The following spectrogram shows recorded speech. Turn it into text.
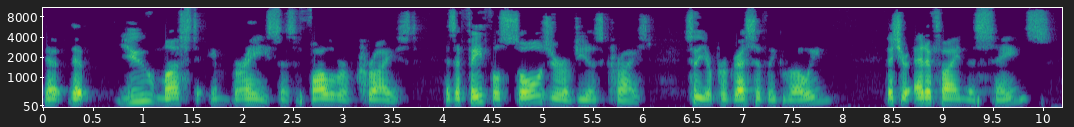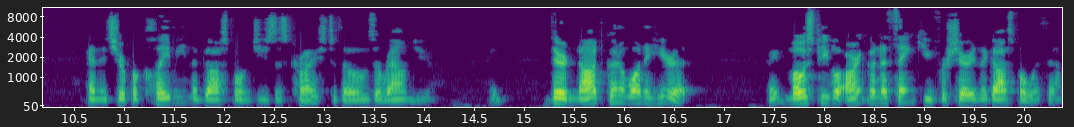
that, that you must embrace as a follower of Christ, as a faithful soldier of Jesus Christ, so that you're progressively growing, that you're edifying the saints, and that you're proclaiming the gospel of Jesus Christ to those around you. They're not going to want to hear it. Right? Most people aren't going to thank you for sharing the gospel with them.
